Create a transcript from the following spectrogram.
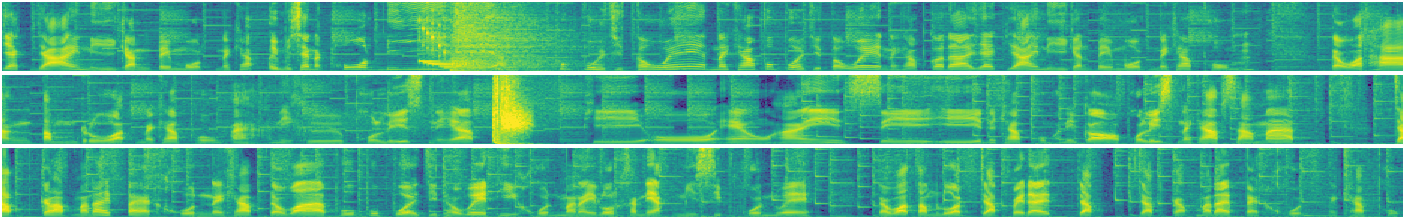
แยกย้ายหนีกันไปหมดนะครับเอ้ยไม่ใช่นักโทษดีผู้ป่วยจิตเวชนะครับผู้ป่วยจิตเวชนะครับก็ได้แยกย้ายหนีกันไปหมดนะครับ ผมแต่ว่าทางตำรวจนะครับผมอะอันนี้คือ police นะครับ P O L I C E นะครับผมอันนี้ก็ police นะครับสามารถจับกลับมาได้ 8 คนนะครับ แต่ว่าผู้ผู้ป่วยจิตเวชที่ขนมาในรถคันนี้มี 10 คนเว้ยแต่ว่าตำรวจจับไปได้จับจับกลับมาได้ 8 คนนะครับผม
